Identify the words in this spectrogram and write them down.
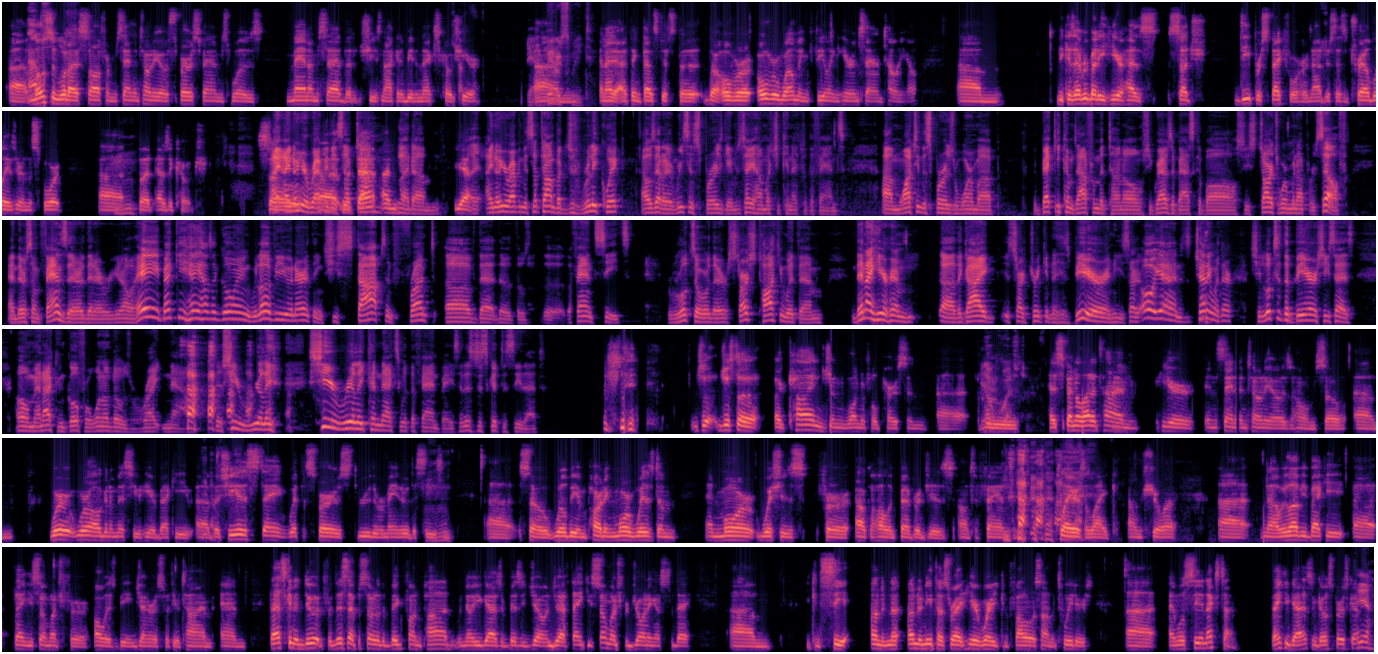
Uh, most of what I saw from San Antonio Spurs fans was, man, I'm sad that she's not going to be the next coach here. Yeah, um, bittersweet. And I, I, think that's just the the over overwhelming feeling here in San Antonio, um, because everybody here has such deep respect for her, not just as a trailblazer in the sport, uh, mm-hmm. but as a coach. So I, I know you're wrapping uh, this up, Tom, that, but um, yeah, I, I, know you're wrapping this up, Tom. But just really quick, I was at a recent Spurs game to tell you how much you connect with the fans. Um, watching the Spurs warm up, Becky comes out from the tunnel. She grabs a basketball. She starts warming up herself. And there's some fans there that are, you know, hey Becky, hey, how's it going? We love you and everything. She stops in front of the the those the, the fan seats, looks over there, starts talking with them. Then I hear him uh, the guy starts drinking his beer and he starts, oh yeah, and he's chatting with her. She looks at the beer. She says, "Oh man, I can go for one of those right now." so she really, she really connects with the fan base, and it's just good to see that. just a, a kind and wonderful person uh, no who question. has spent a lot of time yeah. here in San Antonio as a home. So um, we're we're all gonna miss you here, Becky. Uh, yeah. But she is staying with the Spurs through the remainder of the mm-hmm. season. Mm-hmm. Uh, so we'll be imparting more wisdom and more wishes for alcoholic beverages onto fans and players alike. I'm sure. Uh, no, we love you, Becky. Uh, thank you so much for always being generous with your time and that's going to do it for this episode of the Big Fun Pod. We know you guys are busy, Joe and Jeff. Thank you so much for joining us today. Um, you can see under, underneath us right here where you can follow us on the tweeters. Uh, and we'll see you next time. Thank you guys, and go Spurs go. Yeah.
